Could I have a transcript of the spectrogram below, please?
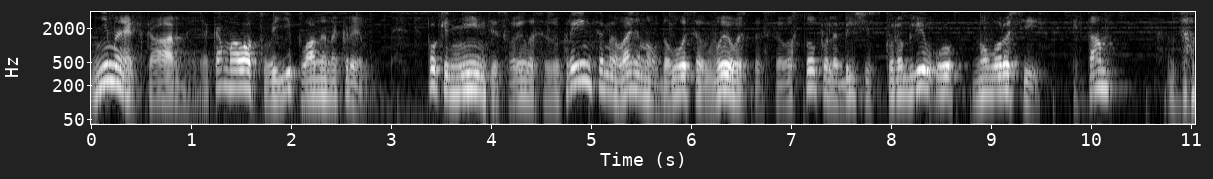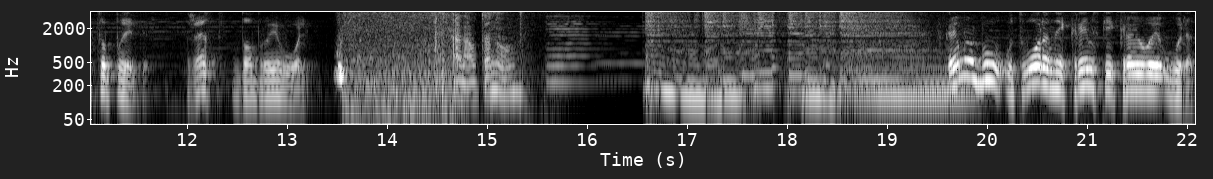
німецька армія, яка мала свої плани на Крим. Поки німці сварилися з українцями, Леніну вдалося вивезти з Севастополя більшість кораблів у Новоросійськ і там затопити жест доброї волі. Она Криму був утворений Кримський краєвий уряд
